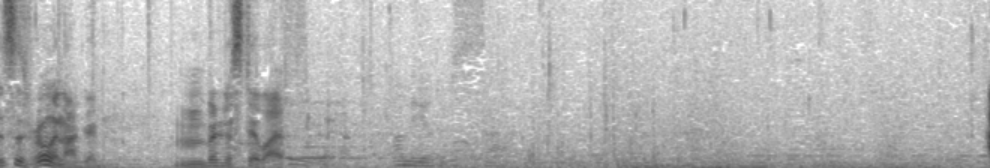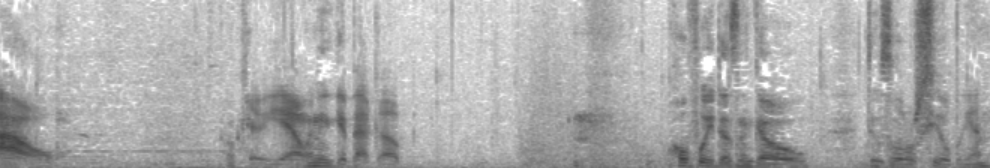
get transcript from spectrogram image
This is really not good. Mm, Better just stay alive. Ow. Okay, yeah, we need to get back up. Hopefully it doesn't go do his little shield again.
